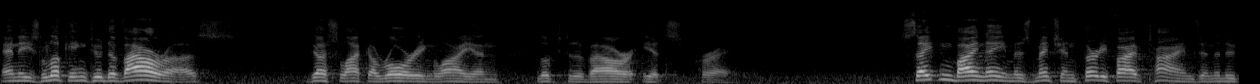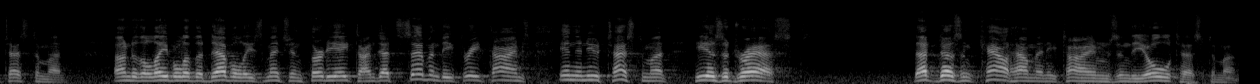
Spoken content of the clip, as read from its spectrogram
and he's looking to devour us just like a roaring lion looks to devour its prey. Satan by name is mentioned 35 times in the New Testament under the label of the devil, he's mentioned 38 times. That's 73 times in the New Testament he is addressed. That doesn't count how many times in the Old Testament.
